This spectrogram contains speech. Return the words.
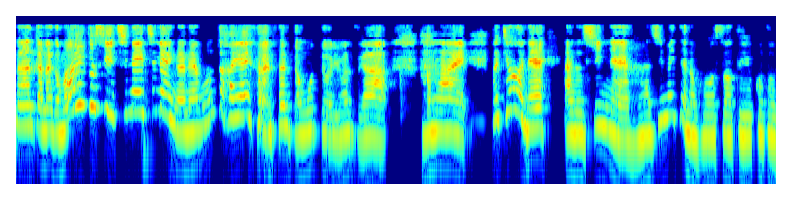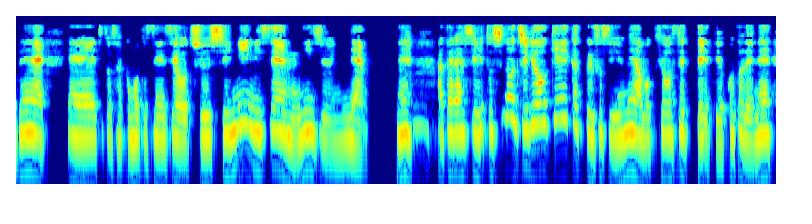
なんか、なんか、毎年一年一年がね、ほんと早いな、なんて思っておりますが、はい。まあ、今日はね、あの、新年初めての放送ということで、えー、ちょっと坂本先生を中心に2022年、ね、新しい年の事業計画、そして夢や目標設定ということでね、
